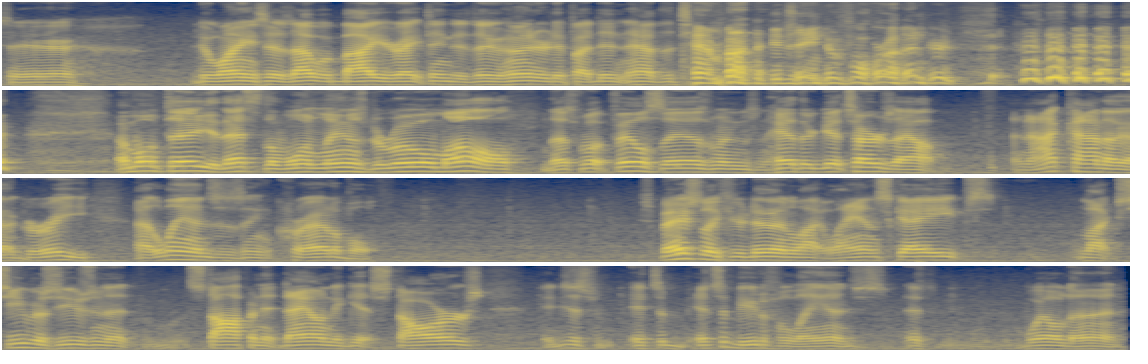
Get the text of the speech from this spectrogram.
So, Dwayne says, I would buy your 18 to 200 if I didn't have the Tamron 18 to 400. I'm going to tell you, that's the one lens to rule them all. That's what Phil says when Heather gets hers out. And I kind of agree. That lens is incredible. Especially if you're doing like landscapes, like she was using it, stopping it down to get stars. It just, it's a, it's a beautiful lens. It's well done.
